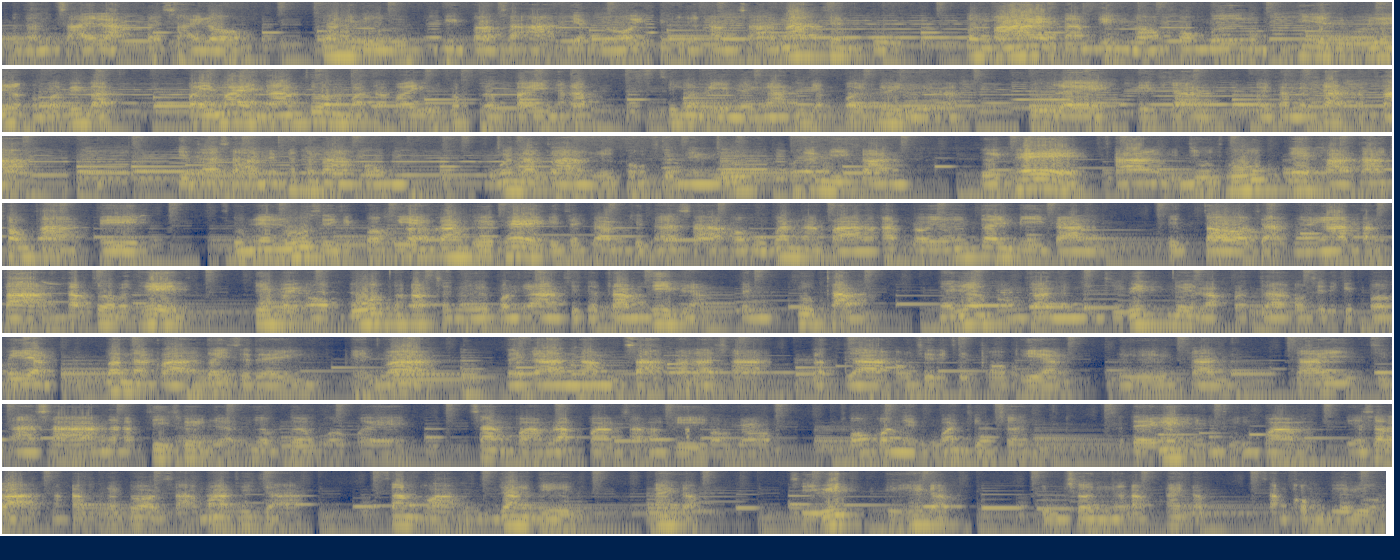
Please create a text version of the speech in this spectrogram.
ถนนสายหลักและสายรองเพื่อให้ดูมีความสะอาดเรียบร้อยกิจกรรมสาธารณะเช่นปลูกต้นไม้ตามริมหนองคลองบึงที่จะดูในเรื่องของภัยพิบัติไฟไหม้น้ำท่วมวัตภัยอุทกภัยนะครับ ซึ่งก็มีหน่วยงานที่จะคอยช่วยเหลือดูแลเหตุการณ์ภัยธรรมชาติต่างๆจิตอาสาในพัฒนาของหมู่บ้านาการหรือของศูนย์เรียนรู้ก็ได้มีการ ยแพร่ทาง YouTube ได้ผ่านทางช่องทางเพจศูนย์เรียนรู้เศรษฐกิจพอเพียงการเผยแพร่กิจกรรมจิตอาสาของหมู่บ้านนาการนะครับ เรายังได้มีการติดต่อจากหน่วยงานต่างๆนะครับทั่วประเทศที่ไปออกบูธนะครับ เสนอผลงานกิจกรรมที่อย่างเป็นรูปธรรมในเรื่องของการดำเนินชีวิตด้วยหลักปรัชญาของเศรษฐกิจพอเพียงบ้านนากลางได้แสดงเห็นว่าในการนำศาสตร์พระราชา รัชญาของเศรษฐกิจพอเพียง หรือการใช้จิตอาสานะครับที่ช่วยเหลือเอื้อเฟื้อหัวเผยสร้างความรักความสามัคคีของเราของคนในหมู่บ้านชุมชนแสดงให้เห็นถึงความเสียสละนะครับ และก็สามารถที่จะสร้างความยั่งยืนให้กับชีวิตหรือให้กับชุมชนนะครับให้กับสังคมโดยรวม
